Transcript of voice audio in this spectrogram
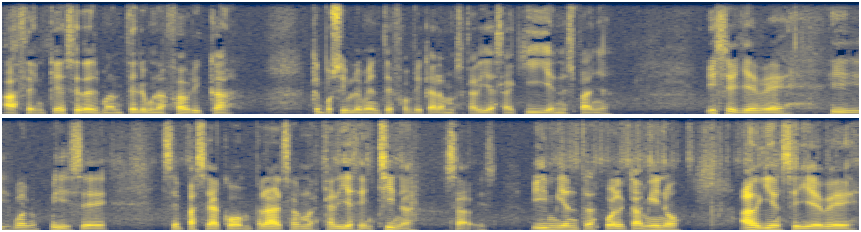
hacen que se desmantele una fábrica que posiblemente fabricara mascarillas aquí en España y se lleve y bueno y se, se pase a comprar esas mascarillas en China, ¿sabes? Y mientras por el camino alguien se lleve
